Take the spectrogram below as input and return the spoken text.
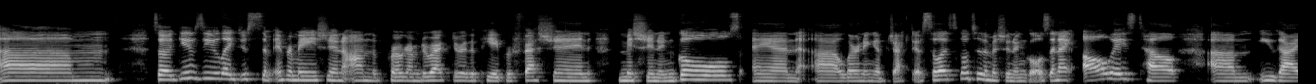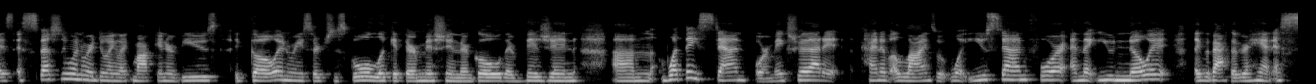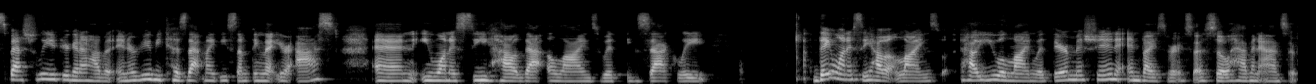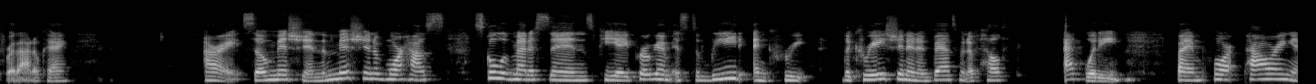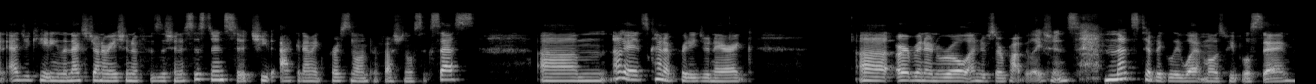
Um, so it gives you like just some information on the program director, the PA profession, mission and goals, and uh, learning objectives. So let's go to the mission and goals. And I always tell um, you guys, especially when we're doing like mock interviews, go and research the school, look at their mission, their goal, their vision, um, what they stand for. Make sure that it kind of aligns with what you stand for and that you know it like the back of your hand, especially if you're going to have an interview, because that might be something that you're asked and you want to see how that aligns with exactly they want to see how it aligns how you align with their mission and vice versa. So have an answer for that okay? All right so mission the mission of morehouse school of medicine's pa program is to lead and create the creation and advancement of health equity by empowering and educating the next generation of physician assistants to achieve academic, personal, and professional success. Um, okay, it's kind of pretty generic. Uh, urban and rural underserved populations. And that's typically what most people say.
